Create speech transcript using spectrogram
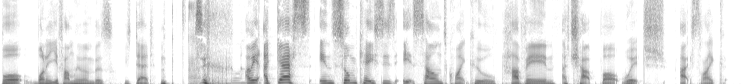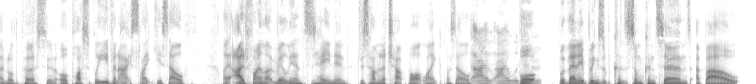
but one of your family members who's dead. I mean, I guess in some cases it sounds quite cool having a chatbot which acts like another person, or possibly even acts like yourself. Like I'd find that really entertaining, just having a chatbot like myself. I, I wouldn't. But but then it brings up con- some concerns about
